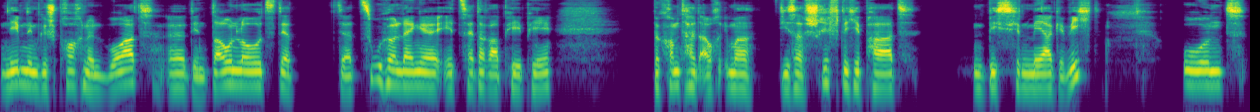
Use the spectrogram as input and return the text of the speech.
neben dem gesprochenen Wort, äh, den Downloads, der, der Zuhörlänge etc. pp. bekommt halt auch immer dieser schriftliche Part ein bisschen mehr Gewicht. Und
